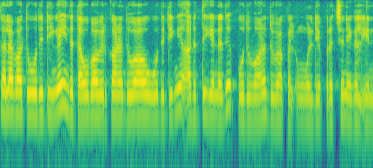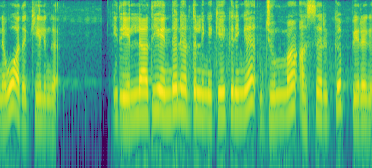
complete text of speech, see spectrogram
சலவாத் ஓதிட்டீங்க. இந்த தௌபாவிற்கான துவாவை ஓதிட்டீங்க. அடுத்து என்னது? பொதுவான துவாக்கள். உங்களுடைய பிரச்சனைகள் என்னவோ அதை கேளுங்க. இது எல்லாத்தையும் எந்த நேரத்தில் நீங்கள் கேட்குறீங்க ஜும்மா அசருக்கு பிறகு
